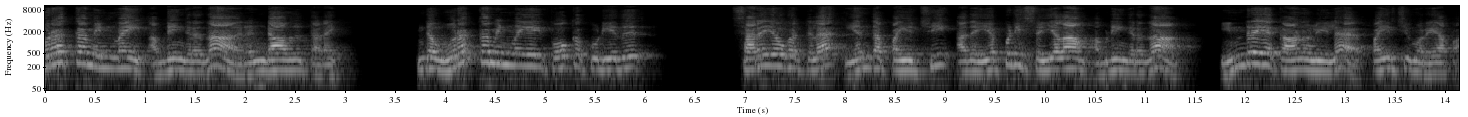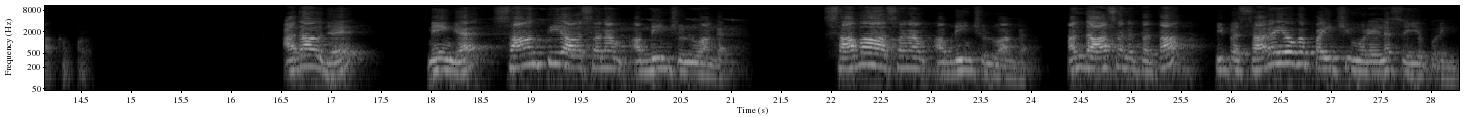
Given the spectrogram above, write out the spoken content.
உறக்கமின்மை அப்படிங்கிறது தான் இரண்டாவது தடை. இந்த உறக்கமின்மையை போக்கக்கூடியது சரயோகத்துல எந்த பயிற்சி அதை எப்படி செய்யலாம் அப்படிங்கிறது தான் இன்றைய காணொலியில பயிற்சி முறையா பார்க்கணும். அதாவது நீங்க சாந்தி ஆசனம் அப்படின்னு சொல்லுவாங்க. சவாசனம் அப்படின்னு சொல்லுவாங்க. அந்த ஆசனத்தை தான் இப்ப சரயோக பயிற்சி முறையில செய்ய போறீங்க.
